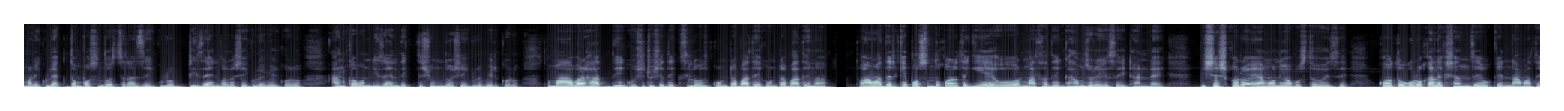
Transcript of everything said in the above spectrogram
আমার এগুলো একদম পছন্দ হচ্ছে না, যেগুলো ডিজাইন ভালো সেগুলোই বের করো। আনকমন ডিজাইন দেখতে সুন্দর সেগুলো বের করো। তো মা আবার হাত দিয়ে ঘষে ঠষে দেখছিল কোনটা বাঁধে কোনটা বাঁধে না। তো আমাদেরকে পছন্দ করাতে গিয়ে ওর মাথা দিয়ে ঘাম ঝরে গেছে এই ঠান্ডায়। বিশ্বাস করো, এমনই অবস্থা হয়েছে। কতগুলো কালেকশান যে ওকে নামাতে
